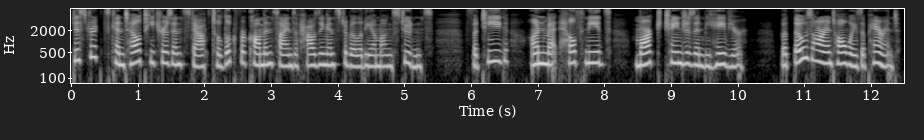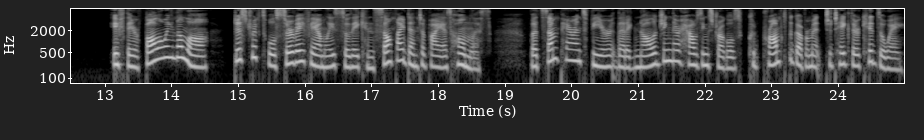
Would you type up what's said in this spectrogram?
Districts can tell teachers and staff to look for common signs of housing instability among students fatigue, unmet health needs, marked changes in behavior. But those aren't always apparent. If they're following the law, districts will survey families so they can self identify as homeless. But some parents fear that acknowledging their housing struggles could prompt the government to take their kids away.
